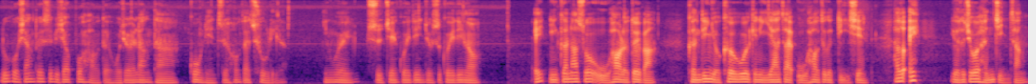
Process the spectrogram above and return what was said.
如果相对是比较不好的，我就会让他过年之后再处理了，因为时间规定就是规定喽。哎，你跟他说五号了，对吧？肯定有客户会给你压在五号这个底线。他说：“哎，有的就会很紧张，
